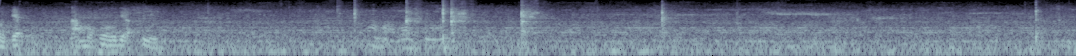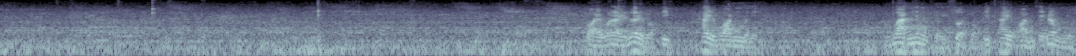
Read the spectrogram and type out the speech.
มเจ็บ ตำมะฮุงเดียบดีเอาหอว่าสิปล่อยว่าอะไรเลยบอกพริกไทยออนมานี่ว่านยังเฉยสดบอกพริกไทยออนใช้น้ำอยู่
